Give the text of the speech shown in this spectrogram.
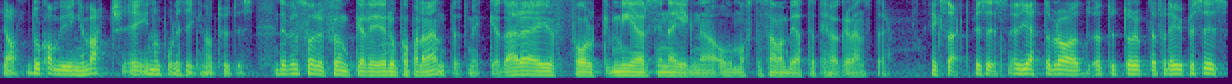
ja, då kommer vi ju ingen vart inom politiken naturligtvis. Det är väl så det funkar i Europaparlamentet mycket. Där är ju folk mer sina egna och måste samarbeta till höger och vänster. Exakt, precis. Jättebra att, att du tar upp det, för det är ju precis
